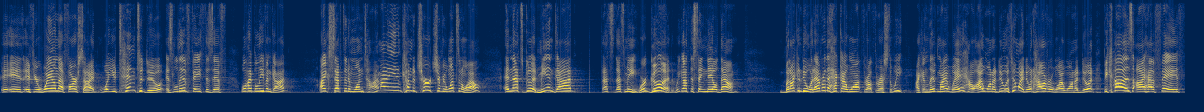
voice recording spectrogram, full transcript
is, if you're way on that far side, what you tend to do is live faith as if, well, I believe in God. I accepted Him one time. I even come to church every once in a while, and that's good. Me and God, that's, that's me. We're good. We got this thing nailed down. But I can do whatever the heck I want throughout the rest of the week. I can live my way how I want to do it, with whom I do it, however I want to do it, because I have faith,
